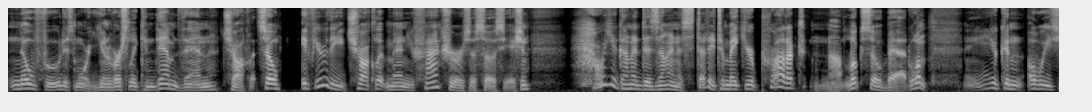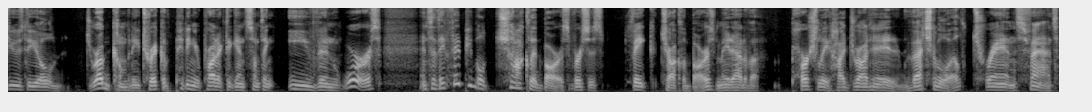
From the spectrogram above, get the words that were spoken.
no food is more universally condemned than chocolate. So if you're the Chocolate Manufacturers Association, how are you going to design a study to make your product not look so bad? Well, you can always use the old drug company trick of pitting your product against something even worse, and so they fed people chocolate bars versus fake chocolate bars made out of a partially hydrogenated vegetable oil, trans fats.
